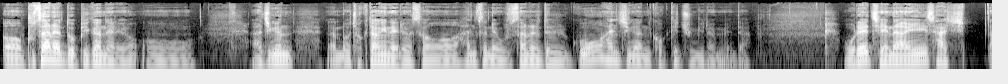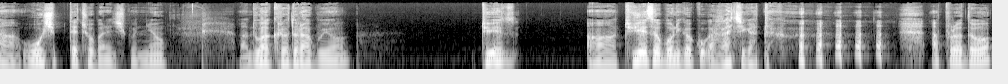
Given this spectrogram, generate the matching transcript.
어, 부산에도 비가 내려요. 어, 아직은 뭐 적당히 내려서 한 손에 우산을 들고 1 시간 걷기 중이랍니다. 올해 제 나이 40, 아, 50대 초반이시군요. 어, 누가 그러더라고요. 뒤에서, 어, 뒤에서 보니까 꼭 아가씨 같다고. 앞으로도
